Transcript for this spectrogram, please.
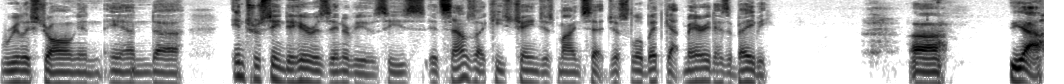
really strong and and uh, interesting to hear his interviews. He's it sounds like he's changed his mindset just a little bit. Got married, has a baby. Uh, yeah,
